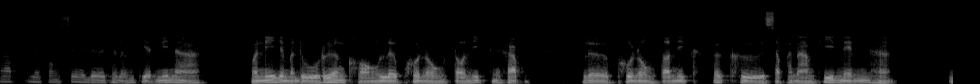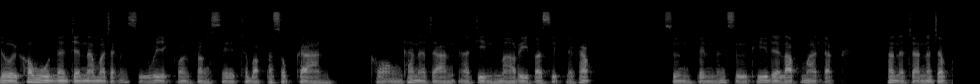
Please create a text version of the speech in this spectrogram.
ครับเลอฟองเซ่เดอเฉลิมเกียรติมินา วันนี้จะมาดูเรื่องของเลอโพนงตอนิกนะครับเลอโพนงตอนิกก็คือสรรพนามที่เน้นฮะโดยข้อมูลนั้นจะนำมาจากหนังสือไวยากรณ์ฝรั่งเศส ฉบับประสบการณ์ของท่านอาจารย์อาจินมารีประสิทธิ์นะครับ ซึ่งเป็นหนังสือที่ได้รับมาจากท่านอาจารย์นัชพ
